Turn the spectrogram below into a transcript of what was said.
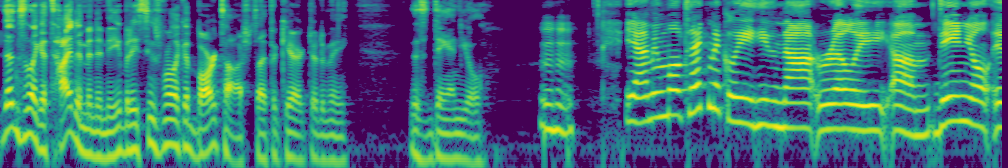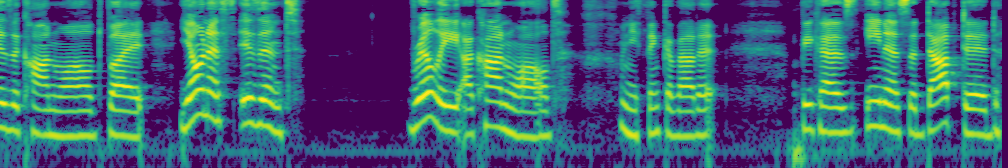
doesn't seem like a Tiedemann to me, but he seems more like a Bartosz type of character to me. This Daniel. Yeah, I mean, well, technically, he's not really. Um, Daniel is a Kahnwald, but Jonas isn't really a Kahnwald when you think about it, because Ines adopted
